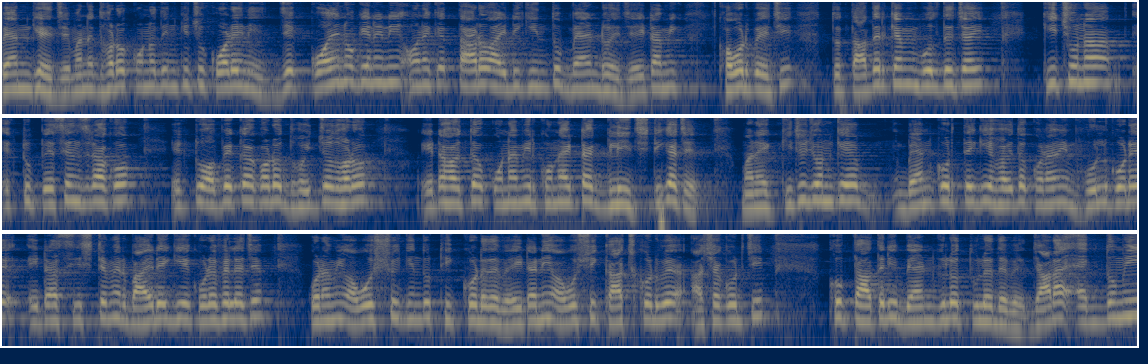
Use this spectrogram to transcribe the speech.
ব্যান খেয়েছে। মানে ধরো কোনো দিন কিছু করেনি, যে কয়েনও কেনেনি, অনেকে তারও আইডি কিন্তু ব্যান্ড হয়েছে। এটা আমি খবর পেয়েছি। তো তাদেরকে আমি বলতে চাই, কিছু না, একটু পেশেন্স রাখো, একটু অপেক্ষা করো, ধৈর্য ধরো। এটা হয়তো কোনামির কোনো একটা গ্লিচ ঠিক আছে? মানে কিছু জনকে ব্যান করতে গিয়ে হয়তো কোনামি ভুল করে এটা সিস্টেমের বাইরে গিয়ে করে ফেলেছে। কোনামি অবশ্যই কিন্তু ঠিক করে দেবে। এটা নিয়ে অবশ্যই কাজ করবে, আশা করছি। খুব তাড়াতাড়ি ব্যান্ডগুলো তুলে দেবে। যারা একদমই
